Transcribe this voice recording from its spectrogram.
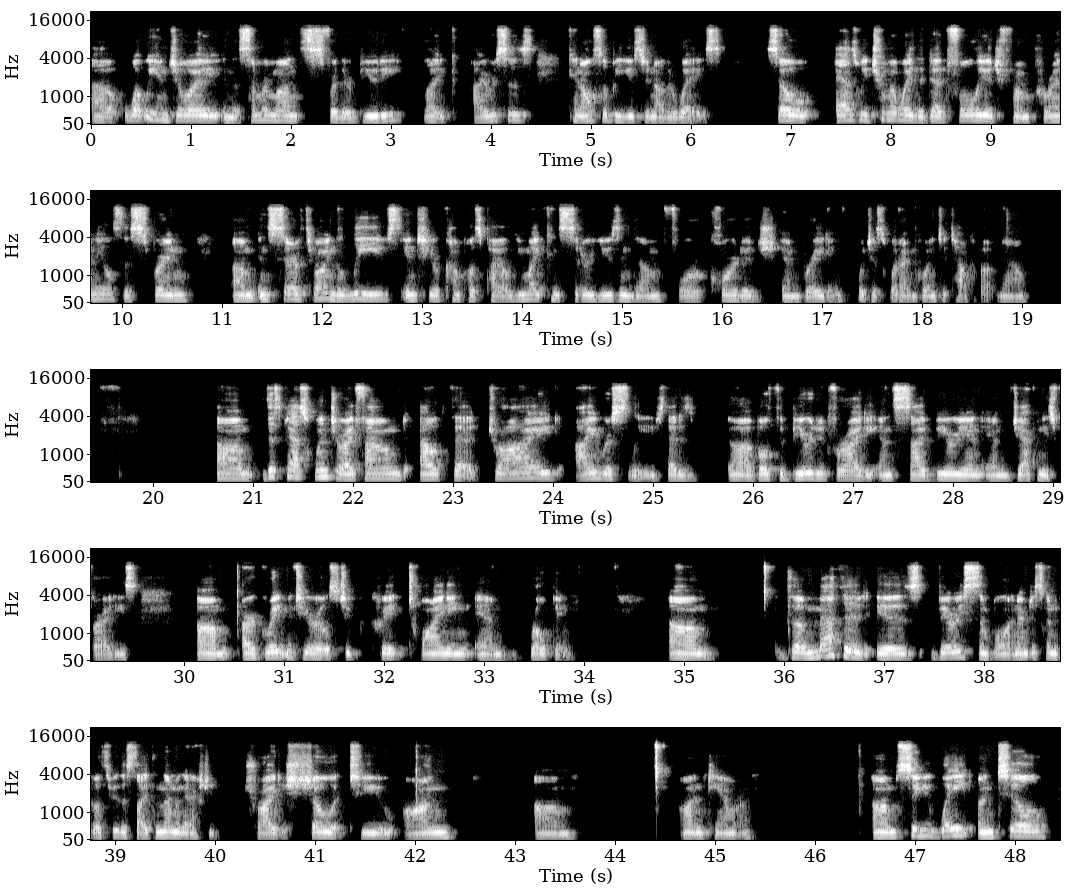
Uh, what we enjoy in the summer months for their beauty, like irises, can also be used in other ways. So as we trim away the dead foliage from perennials this spring, um, instead of throwing the leaves into your compost pile, you might consider using them for cordage and braiding, which is what I'm going to talk about now. Um, this past winter, I found out that dried iris leaves, that is uh, both the bearded variety and Siberian and Japanese varieties, um, are great materials to create twining and roping. Um, the method is very simple, and I'm just going to go through the slides, and then I'm going to actually try to show it to you on, um, on camera. Um, so you wait until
